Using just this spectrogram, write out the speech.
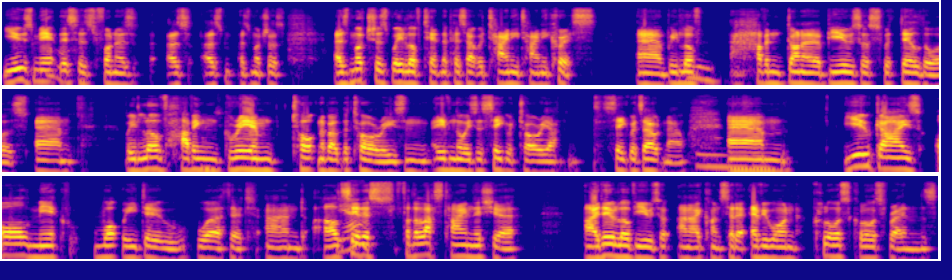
Yous make Oh. this as fun as as as as much as as much as we love taking the piss out with tiny tiny Chris. Um, we love Mm. having Donna abuse us with dildos. Um, we love having Graham talking about the Tories, and even though he's a secret Tory, uh, secret's out now. Mm. Um, you guys all make what we do worth it, and I'll say this for the last time this year. I do love you, and I consider everyone close, close friends,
